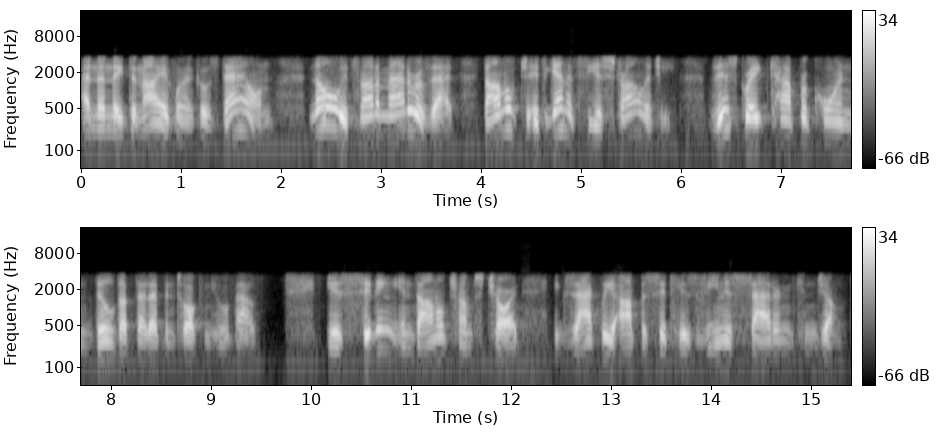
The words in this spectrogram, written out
And then they deny it when it goes down. No, it's not a matter of that. Donald, it's, again, it's the astrology. This great Capricorn buildup that I've been talking to you about is sitting in Donald Trump's chart exactly opposite his Venus Saturn conjunct.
